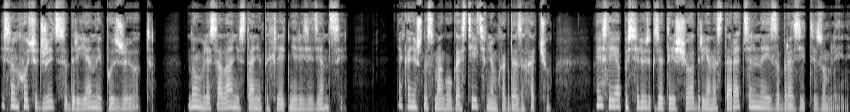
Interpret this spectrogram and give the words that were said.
Если он хочет жить с Адриеной, пусть живет. Дом в Лесолане станет их летней резиденцией. Я, конечно, смогу гостить в нем, когда захочу. А если я поселюсь где-то еще, Адриена старательно изобразит изумление.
